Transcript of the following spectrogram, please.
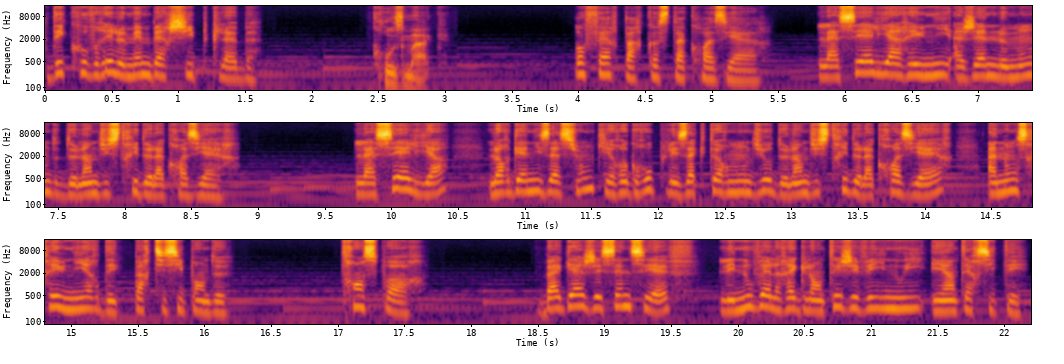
Découvrez le Membership Club. Cruise Mag. Offert par Costa Croisière. La CLIA réunit à Gênes le monde de l'industrie de la croisière. La CLIA, l'organisation qui regroupe les acteurs mondiaux de l'industrie de la croisière, annonce réunir des participants de transport, bagages SNCF, les nouvelles règles en TGV Inouï et Intercité.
